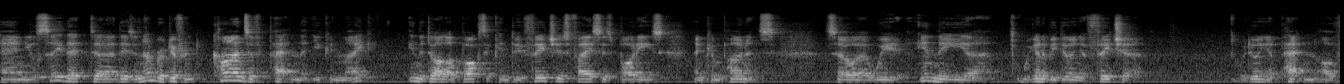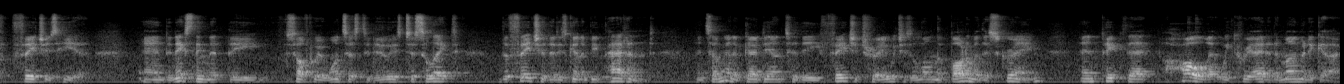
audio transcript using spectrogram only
and you'll see that uh, there's a number of different kinds of pattern that you can make in the dialog box that can do features, faces, bodies and components. So uh, we're in the uh, we're going to be doing a feature. We're doing a pattern of features here and the next thing that the software wants us to do is to select the feature that is going to be patterned. And so I'm going to go down to the feature tree, which is along the bottom of the screen, and pick that hole that we created a moment ago.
